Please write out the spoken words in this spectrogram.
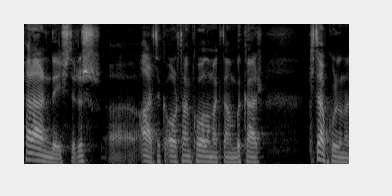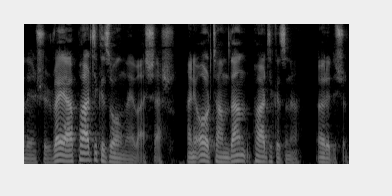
kararını değiştirir. Artık ortam kovalamaktan bıkar. Kitap kurduna dönüşür veya parti kızı olmaya başlar. Hani ortamdan parti kızına öyle düşün.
